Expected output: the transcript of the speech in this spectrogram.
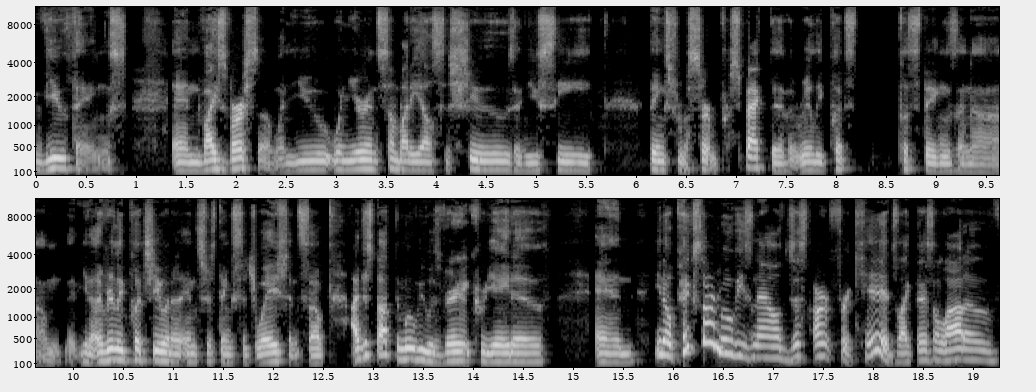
view things and vice versa. When you when you're in somebody else's shoes and you see things from a certain perspective it really puts puts things in um you know it really puts you in an interesting situation. So i just thought the movie was very creative and you know pixar movies now just aren't for kids like there's a lot of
